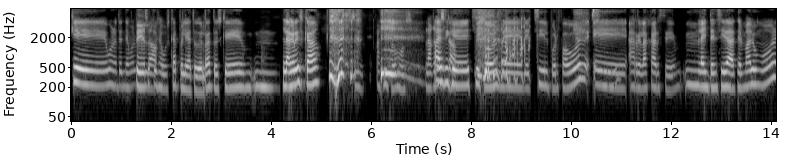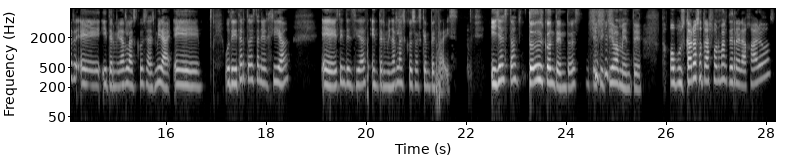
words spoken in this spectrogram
que, bueno, tendemos pues, a buscar pelea todo el rato. Es que mm, la gresca Así somos. La Así que, chicos, de, de chill, por favor, Sí. eh, a relajarse. Mm, La intensidad, el mal humor eh, y terminar las cosas. Mira, eh, utilizar toda esta energía, esta intensidad en terminar las cosas que empezáis. Y ya está, todos contentos. Efectivamente. O buscaros otras formas de relajaros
